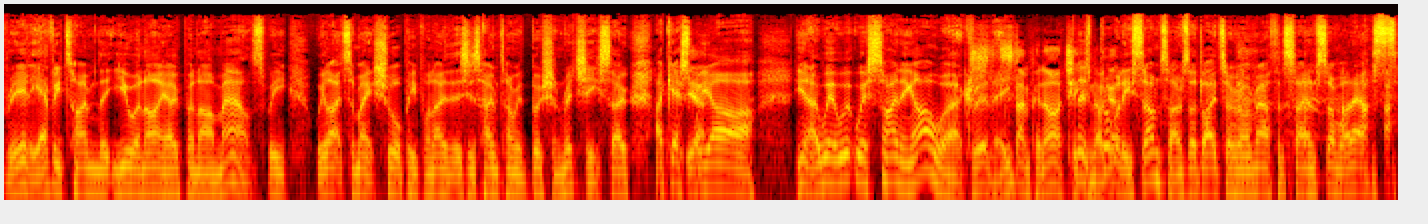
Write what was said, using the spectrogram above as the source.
really, every time that you and I open our mouths, we, we like to make sure people know that this is home time with Bush and Richie. So I guess Yeah. we are, you know, we're, we're signing our work, really. Stamping our chicken There's nugget. probably sometimes I'd like to open my mouth and say I'm someone else,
